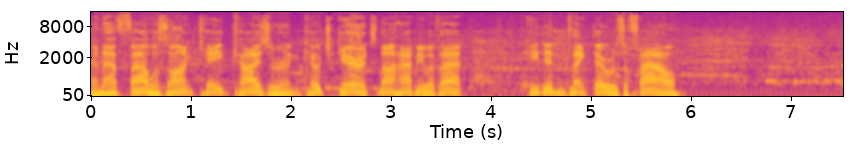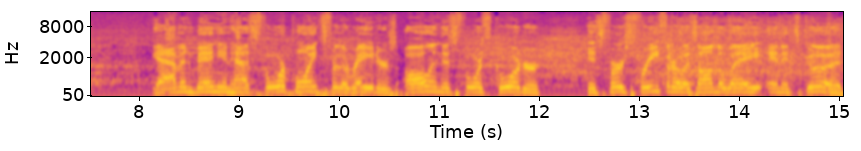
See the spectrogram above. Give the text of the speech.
And that foul was on Cade Kaiser, and Coach Garrett's not happy with that. He didn't think there was a foul. Gavin Benyon has four points for the Raiders, all in this fourth quarter. His first free throw is on the way, and it's good.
